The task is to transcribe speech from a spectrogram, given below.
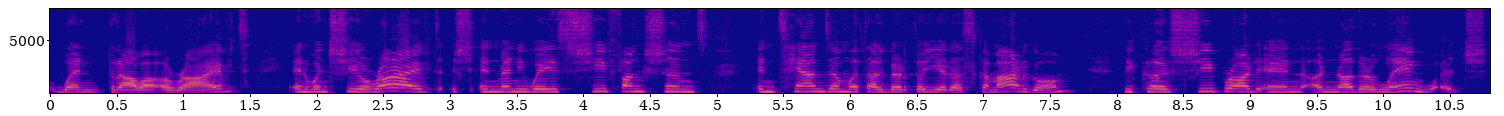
when Traba arrived. And when she arrived, in many ways, she functioned in tandem with Alberto Lleras Camargo because she brought in another language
